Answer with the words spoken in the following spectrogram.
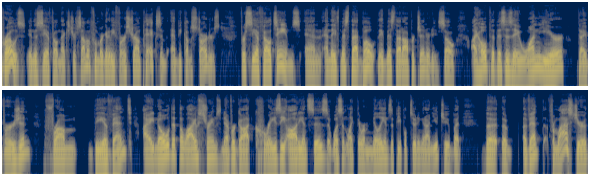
pros in the CFL next year. Some of whom are going to be first round picks and, and become starters for CFL teams. And and they've missed that boat. They've missed that opportunity. So I hope that this is a one year diversion from the event. I know that the live streams never got crazy audiences. It wasn't like there were millions of people tuning in on YouTube, but the the event from last year,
